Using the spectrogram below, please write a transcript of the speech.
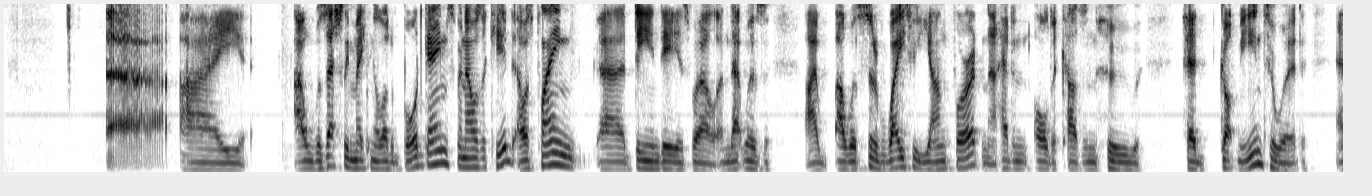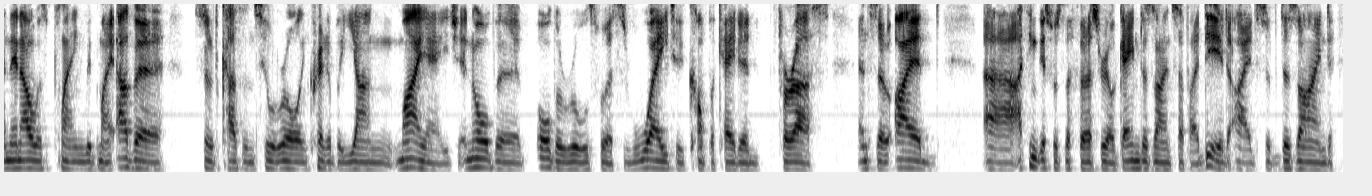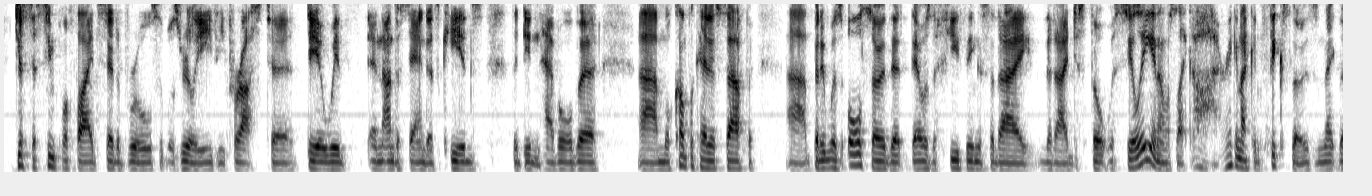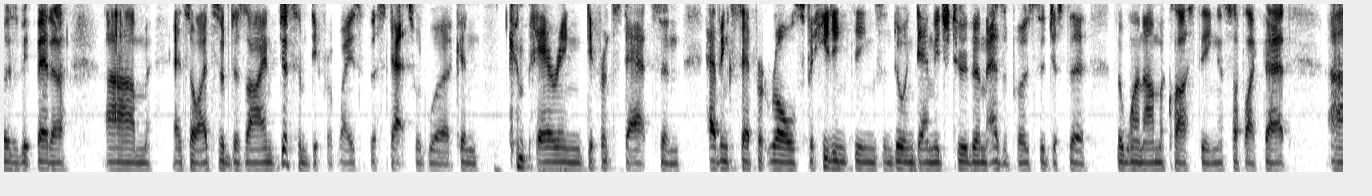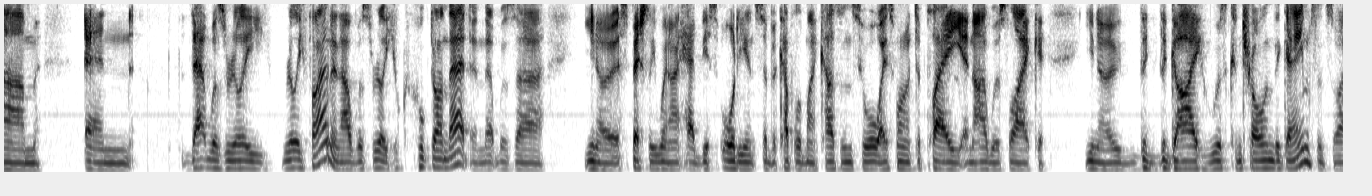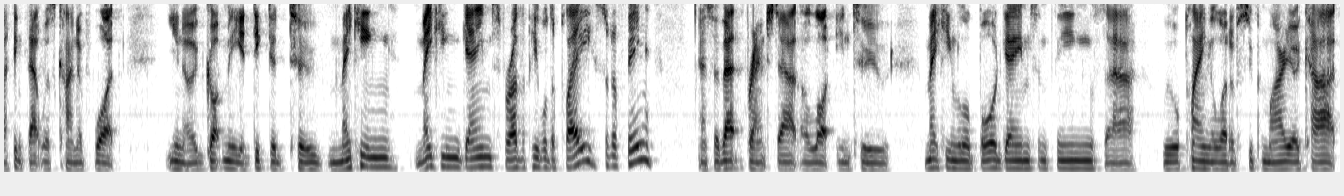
uh, I I was actually making a lot of board games when I was a kid. I was playing uh, D and D as well, and that was I I was sort of way too young for it, and I had an older cousin who had got me into it, and then I was playing with my other sort of cousins who were all incredibly young my age and all the all the rules were sort of way too complicated for us and so i had uh, I think this was the first real game design stuff I did. I'd sort of designed just a simplified set of rules that was really easy for us to deal with and understand as kids that didn't have all the uh, more complicated stuff. Uh, but it was also that there was a few things that I that I just thought were silly, and I was like, oh, I reckon I can fix those and make those a bit better. Um, and so I'd sort of designed just some different ways that the stats would work, and comparing different stats and having separate roles for hitting things and doing damage to them, as opposed to just the the one armor class thing and stuff like that. Um, and that was really really fun, and I was really hooked on that, and that was uh, you know, especially when I had this audience of a couple of my cousins who always wanted to play, and I was like, you know, the the guy who was controlling the games, and so I think that was kind of what you know got me addicted to making making games for other people to play, sort of thing, and so that branched out a lot into making little board games and things. Uh, we were playing a lot of Super Mario Kart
